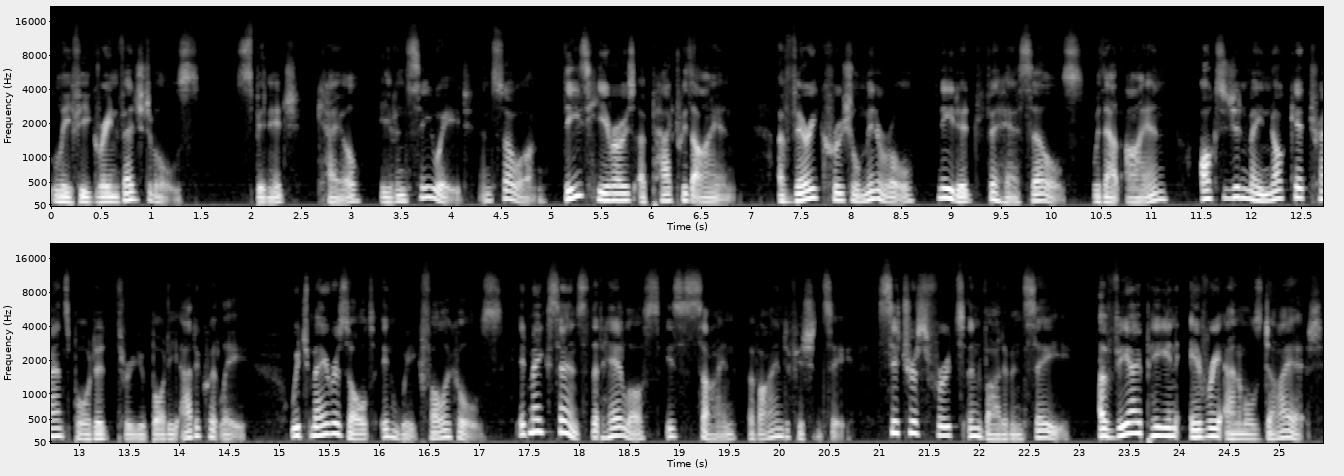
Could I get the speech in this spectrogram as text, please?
Leafy green vegetables, spinach, kale, even seaweed, and so on. These heroes are packed with iron, a very crucial mineral needed for hair cells. Without iron, oxygen may not get transported through your body adequately, which may result in weak follicles. It makes sense that hair loss is a sign of iron deficiency. Citrus fruits and vitamin C. A VIP in every animal's diet.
